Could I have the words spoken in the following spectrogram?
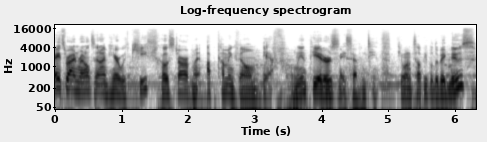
Hej, det är Ryan Reynolds och jag är här med Keith, co-star of my upcoming film If, only in theaters May 17 th Do you want to tell people the big news?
